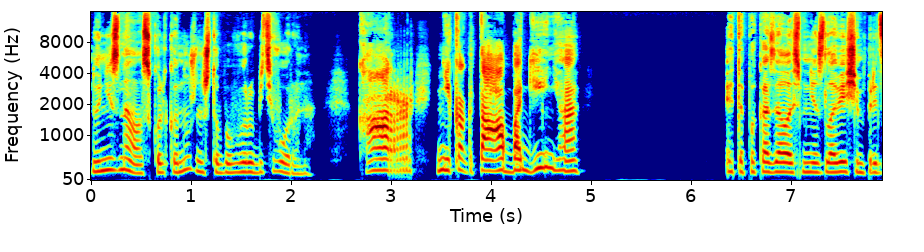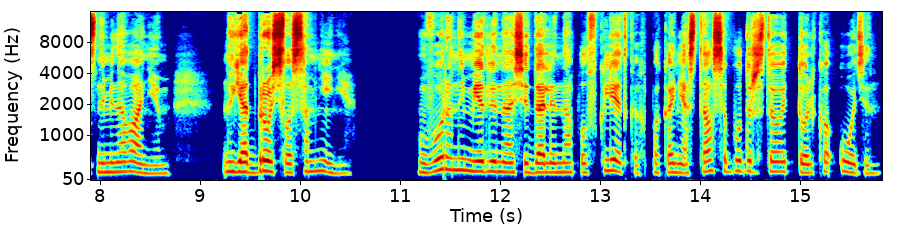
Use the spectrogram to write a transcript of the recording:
но не знала, сколько нужно, чтобы вырубить ворона. Кар, никогда, богиня!» Это показалось мне зловещим предзнаменованием, но я отбросила сомнения. Вороны медленно оседали на пол в клетках, пока не остался бодрствовать только Один.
